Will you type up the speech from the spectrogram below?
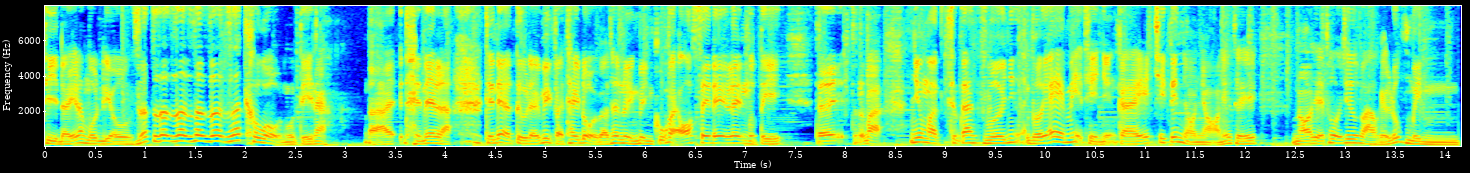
thì đấy là một điều rất rất rất rất rất rất không ổn một tí nào. Đấy thế nên là thế nên là từ đấy mình phải thay đổi bản thân mình mình cũng phải OCD lên một tí. Đấy các bạn. Nhưng mà thực ra với những với em ấy thì những cái chi tiết nhỏ nhỏ như thế nói thế thôi chứ vào cái lúc mình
